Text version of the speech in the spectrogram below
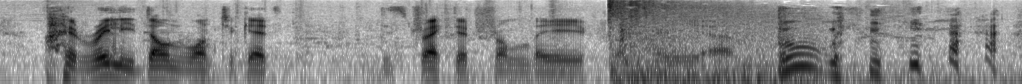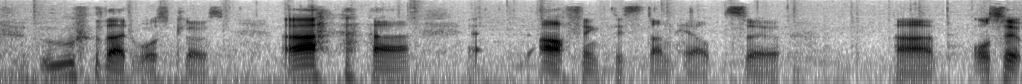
I really don't want to get distracted from the from the um, boom. Ooh, that was close. I think this stun helped. So uh, also,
